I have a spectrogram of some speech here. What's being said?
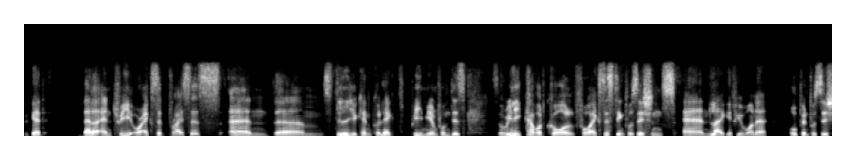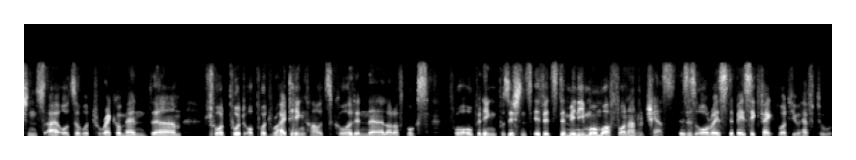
to get better entry or exit prices and um, still you can collect premium from this so really covered call for existing positions and like if you want to open positions i also would recommend um, short put or put writing how it's called in a lot of books for opening positions if it's the minimum of 100 shares this is always the basic fact what you have to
